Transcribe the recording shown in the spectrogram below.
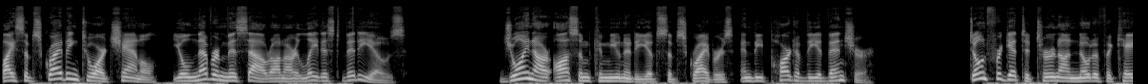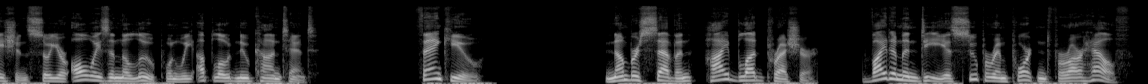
By subscribing to our channel, you'll never miss out on our latest videos. Join our awesome community of subscribers and be part of the adventure. Don't forget to turn on notifications so you're always in the loop when we upload new content. Thank you. Number 7 High blood pressure. Vitamin D is super important for our health.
